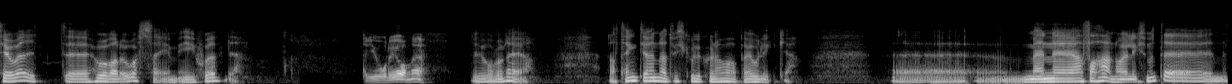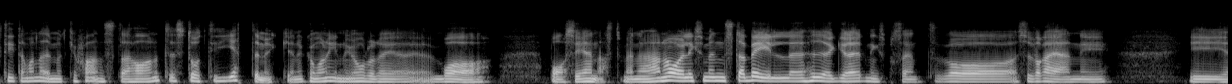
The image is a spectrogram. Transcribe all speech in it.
tog ut eh, Håvard Åsheim i Skövde. Det gjorde jag med. Du gjorde det. Jag tänkte ändå att vi skulle kunna vara på olika. Eh, men eh, för han har ju liksom inte, tittar man nu mot Kristianstad har han inte stått jättemycket. Nu kom han in och gjorde det eh, bra bra senast. Men han har liksom en stabil hög räddningsprocent, var suverän i, i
